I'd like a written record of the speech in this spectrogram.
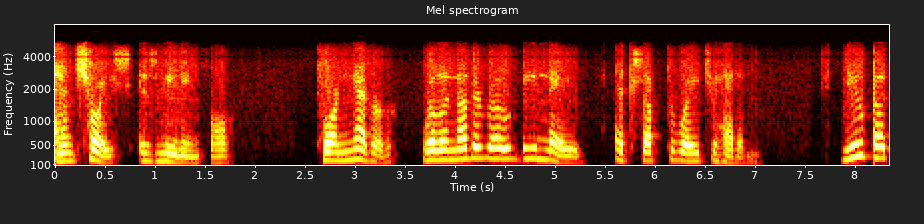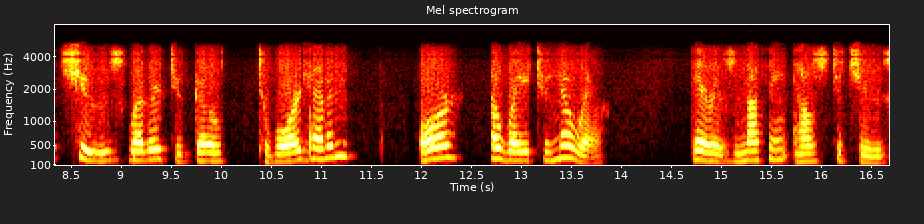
and choice is meaningful. For never will another road be made except the way to heaven. You but choose whether to go toward heaven or away to nowhere. There is nothing else to choose.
